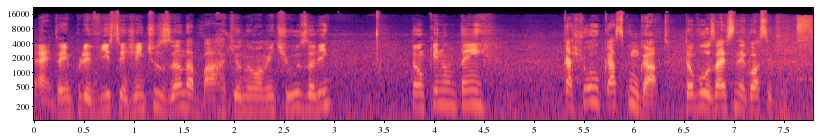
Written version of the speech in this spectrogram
É, então é imprevisto, tem gente usando a barra que eu normalmente uso ali. Então quem não tem cachorro caça com gato. Então vou usar esse negócio aqui.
